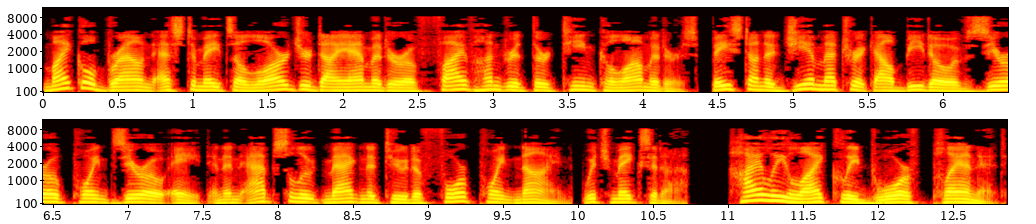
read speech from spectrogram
Michael Brown estimates a larger diameter of 513 km, based on a geometric albedo of 0.08 and an absolute magnitude of 4.9, which makes it a «highly likely dwarf planet»,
